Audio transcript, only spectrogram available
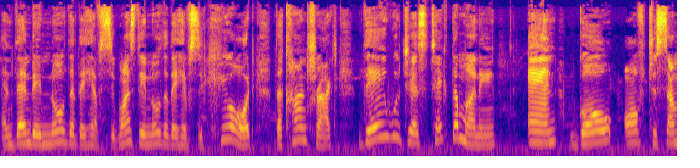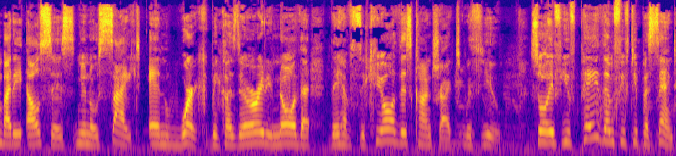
And then they know that they have once they know that they have secured the contract they will just take the money and go off to somebody else's, you know, site and work because they already know that they have secured this contract with you. So if you've paid them 50%,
